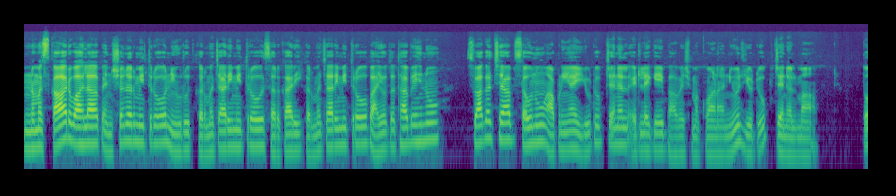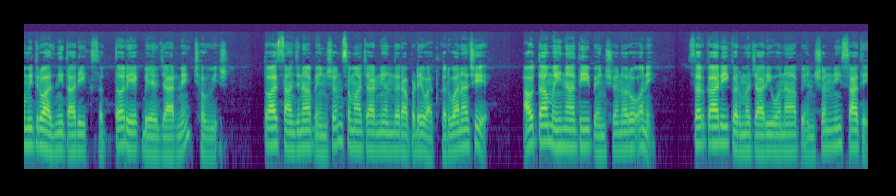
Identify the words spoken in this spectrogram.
નમસ્કાર, વહાલા પેન્શનર મિત્રો, નિવૃત્ત કર્મચારી મિત્રો, સરકારી કર્મચારી મિત્રો, ભાઈઓ તથા બહેનો. સ્વાગત છે આપ સૌનું આપણી આ યુટ્યુબ ચેનલ એટલે કે ભાવેશ મકવાણા ન્યૂઝ યુટ્યુબ ચેનલમાં. તો મિત્રો, આજની તારીખ સત્તર એક બે હજાર ને છવ્વીસ. તો આજ સાંજના પેન્શન સમાચારની અંદર આપણે વાત કરવાના છીએ. આવતા મહિનાથી પેન્શનરો અને સરકારી કર્મચારીઓના પેન્શનની સાથે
